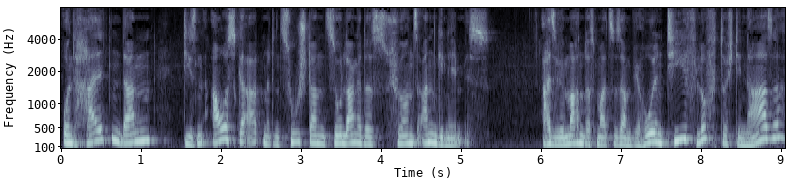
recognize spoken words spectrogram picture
und halten dann diesen ausgeatmeten Zustand, solange das für uns angenehm ist. Also wir machen das mal zusammen. Wir holen tief Luft durch die Nase,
